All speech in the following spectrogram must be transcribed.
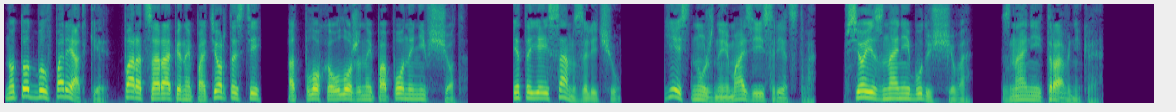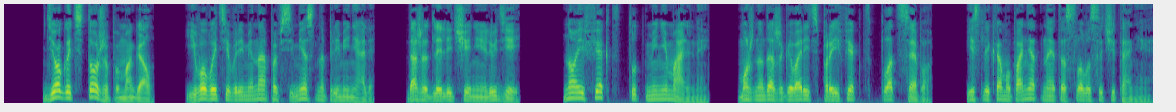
но тот был в порядке. Пара царапин и потертостей от плохо уложенной попоны не в счет. Это я и сам залечу. Есть нужные мази и средства. Все из знаний будущего, знаний травника. Деготь тоже помогал. Его в эти времена повсеместно применяли, даже для лечения людей. Но эффект тут минимальный. Можно даже говорить про эффект плацебо, если кому понятно это словосочетание.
